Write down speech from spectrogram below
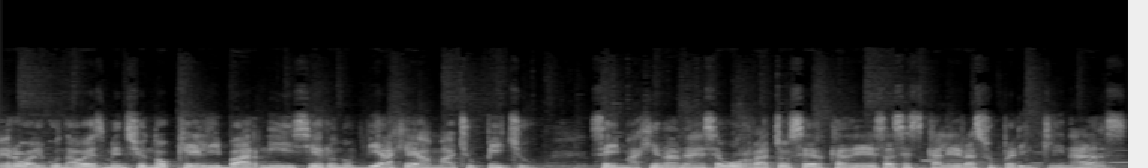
Homero alguna vez mencionó que él y Barney hicieron un viaje a Machu Picchu. ¿Se imaginan a ese borracho cerca de esas escaleras super inclinadas?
